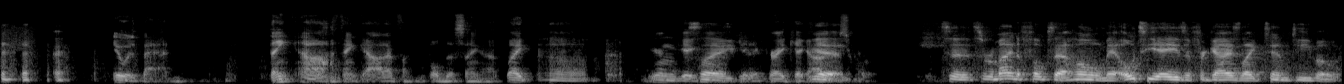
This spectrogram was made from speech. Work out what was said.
It was bad. Thank oh thank God I fucking pulled this thing up. Like Uh, you're gonna get, like- get a great kick out yeah. of this. to, to remind the folks at home, man, OTAs are for guys like Tim Tebow.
